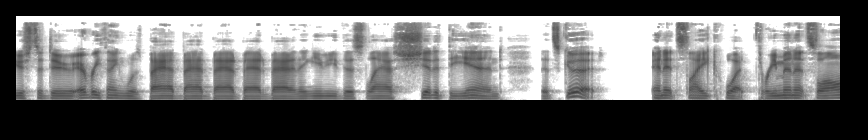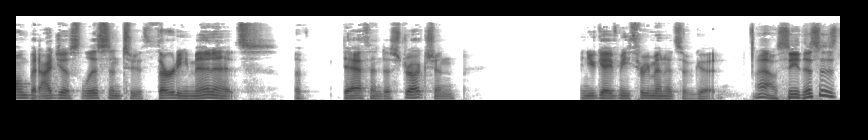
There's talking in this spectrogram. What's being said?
used to do. Everything was bad, bad, bad, bad, bad, and they give you this last shit at the end that's good. And it's like what three minutes long? But i just listened to 30 minutes of death and destruction and you gave me three minutes of good. Oh see this is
